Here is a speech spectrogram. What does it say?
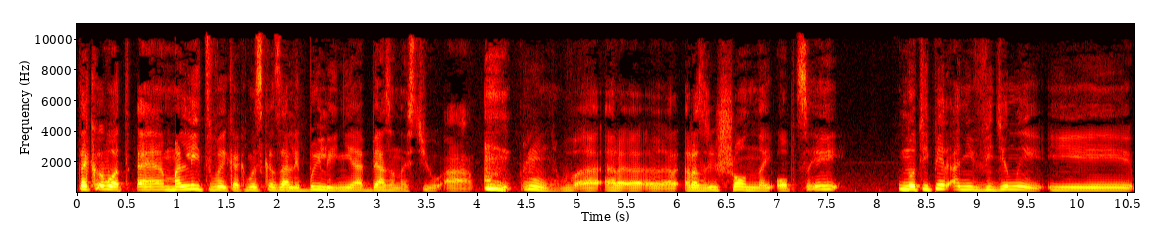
Так вот, э, молитвы, как мы сказали, были не обязанностью, а э, э, разрешенной опцией, но теперь они введены. И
